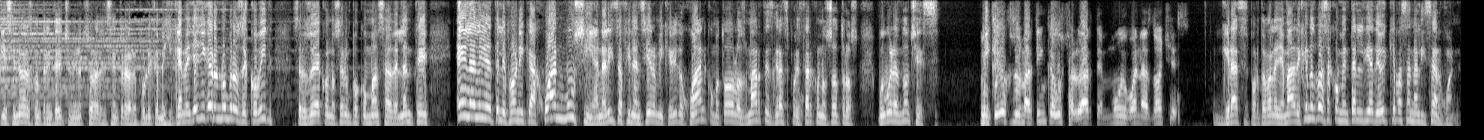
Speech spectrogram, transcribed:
19 con 38 minutos hora del centro de la República Mexicana. Ya llegaron números de COVID, se los voy a conocer un poco más adelante. En la línea telefónica, Juan Musi, analista financiero. Mi querido Juan, como todos los martes, gracias por estar con nosotros. Muy buenas noches. Mi querido Jesús Martín, qué gusto saludarte. Muy buenas noches. Gracias por tomar la llamada. ¿De qué nos vas a comentar el día de hoy? ¿Qué vas a analizar, Juan?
